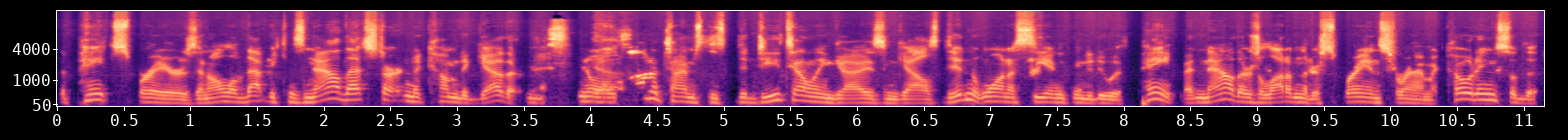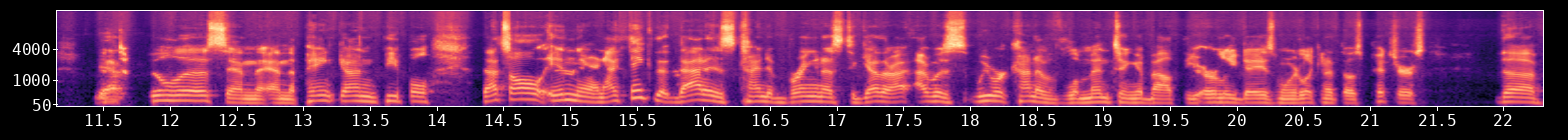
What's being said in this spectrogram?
the paint sprayers and all of that, because now that's starting to come together. Yes. You know, yes. a lot of times the, the, detailing guys and gals didn't want to see anything to do with paint, but now there's a lot of them that are spraying ceramic coating. So the yep. the and the and the paint gun people, that's all in there, and I think that that is kind of bringing us together. I, I was we were kind of lamenting about the early days when we were looking at those pictures. The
